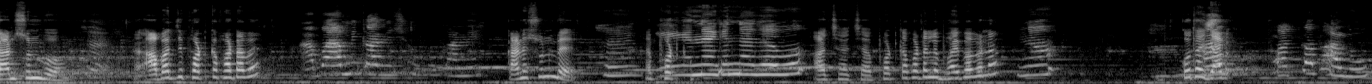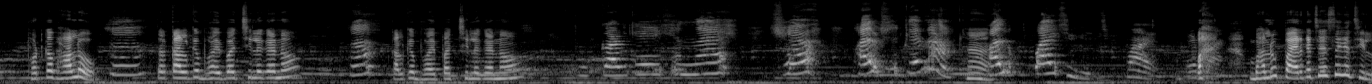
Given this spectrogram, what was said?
গান শুনব? আবার যে ফটকা ফাটাবে? কানে শুনবে হ্যাঁ, আচ্ছা আচ্ছা ফটকা ফাটালে ভয় পাবে না? কোথায় যাবে? ফটকা ভালো। তার কালকে ভয় পাচ্ছিলে কেন? কালকে ভয় পাচ্ছিলে কেন? হ্যাঁ। ভালো পায়ের কাছে এসে গেছিল?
